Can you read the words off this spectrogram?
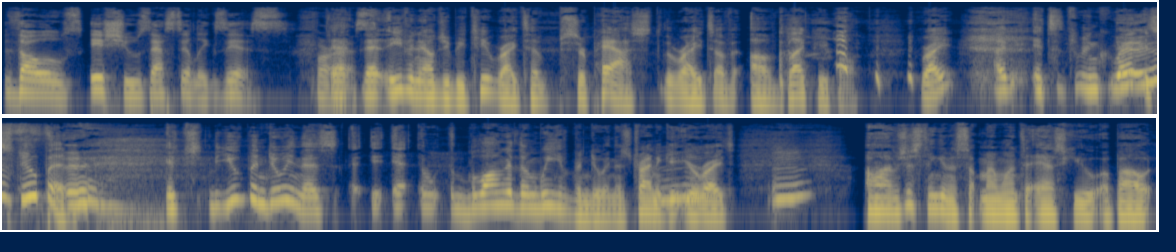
those issues that still exist for That, us. that even LGBT rights have surpassed the rights of, of black people, right? I mean, it's it's, it's stupid. It's you've been doing this uh, uh, longer than we have been doing this, trying to get your Mm-hmm. rights. Oh, I was just thinking of something I wanted to ask you about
